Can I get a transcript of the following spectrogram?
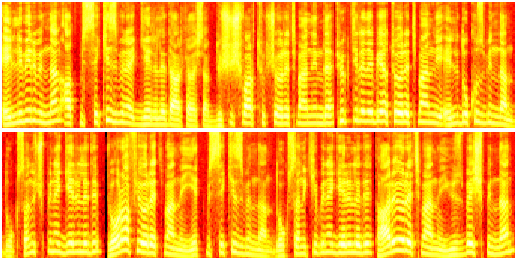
51.000'den 68.000'e geriledi arkadaşlar. Düşüş var Türkçe öğretmenliğinde. Türk Dil Edebiyatı öğretmenliği 59.000'den 93.000'e geriledi. Coğrafya öğretmenliği 78.000'den 92.000'e geriledi. Tarih öğretmenliği 105.000'den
